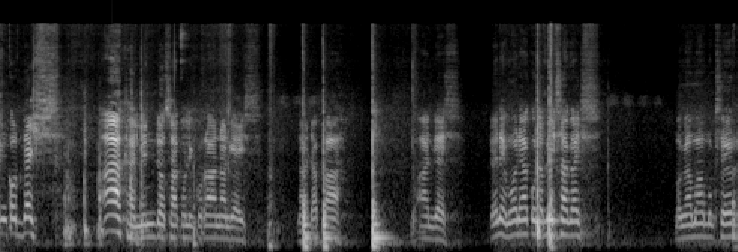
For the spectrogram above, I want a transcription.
Lingkod guys. Ah, kalindo sa akong lingkuranan guys. Nada pa. Buan guys. Gani mo na ako lamisa guys. Mga mamog sir.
